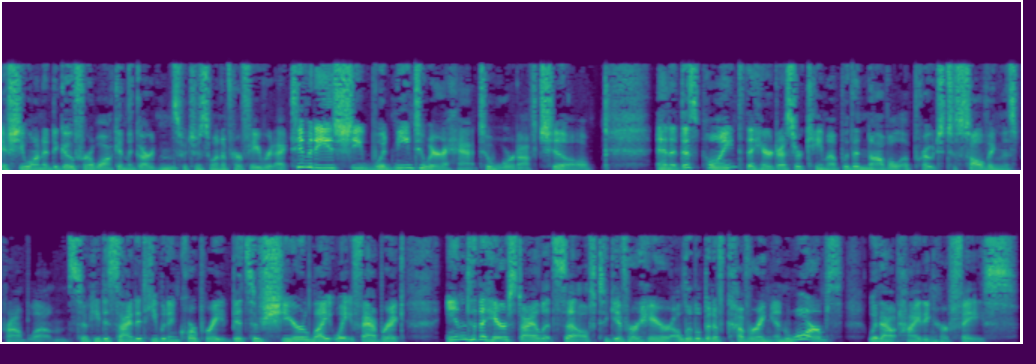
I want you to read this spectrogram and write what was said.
if she wanted to go for a walk in the gardens, which was one of her favorite activities, she would need to wear a hat to ward off chill. And at this point, the hairdresser came up with a novel approach to solving this problem. So he decided he would incorporate bits of sheer lightweight fabric into the hairstyle itself to give her hair a little bit of covering and warmth without hiding her face.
